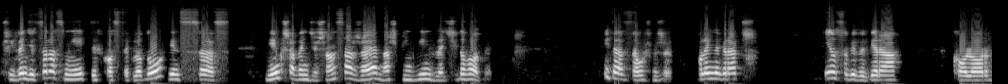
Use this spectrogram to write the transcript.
Czyli będzie coraz mniej tych kostek lodu, więc coraz większa będzie szansa, że nasz pingwin wleci do wody. I teraz załóżmy, że kolejny gracz i on sobie wybiera kolor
